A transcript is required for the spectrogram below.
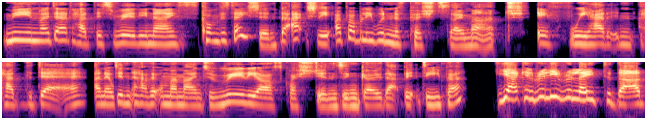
me and my dad had this really nice conversation that actually I probably wouldn't have pushed so much if we hadn't had the dare and I didn't have it on my mind to really ask questions and go that bit deeper. Yeah, I can really relate to that.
